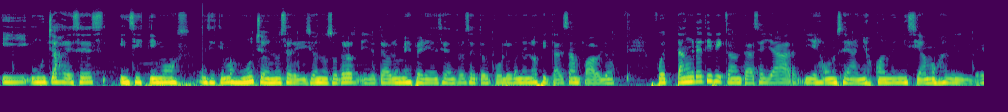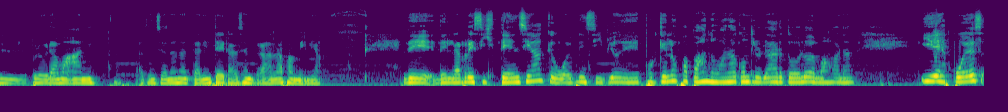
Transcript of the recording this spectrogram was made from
Y muchas veces insistimos, insistimos mucho en los servicios. Nosotros, y yo te hablo de mi experiencia dentro del sector público en el Hospital San Pablo, fue tan gratificante hace ya 10, 11 años cuando iniciamos el, el programa ANI, Atención Natal Integral Centrada en la Familia de, la resistencia que hubo al principio de por qué los papás no van a controlar todo lo demás, ¿verdad? Y después,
